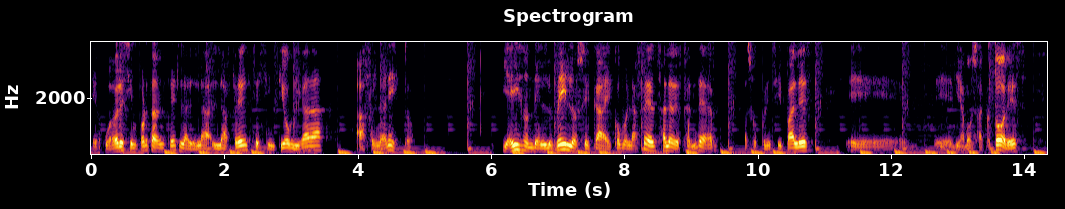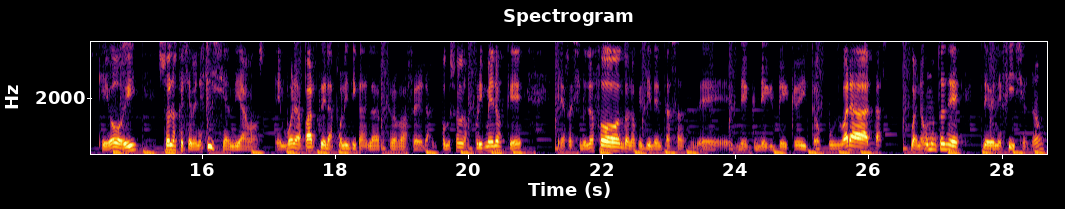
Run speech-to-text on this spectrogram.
en jugadores importantes, la, Fed se sintió obligada a frenar esto. Y ahí es donde el velo se cae, como la Fed sale a defender a sus principales, eh, eh, digamos, actores que hoy son los que se benefician, digamos, en buena parte de las políticas de la Reserva Federal, porque son los primeros que eh, reciben los fondos, los que tienen tasas de, crédito muy baratas, bueno, un montón de, de beneficios, ¿no?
